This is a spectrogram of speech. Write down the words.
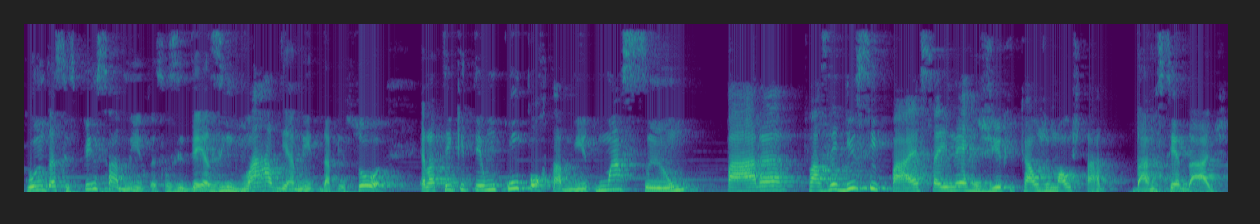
quando esses pensamentos, essas ideias invadem a mente da pessoa, ela tem que ter um comportamento, uma ação para fazer dissipar essa energia que causa o mal-estar da ansiedade,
